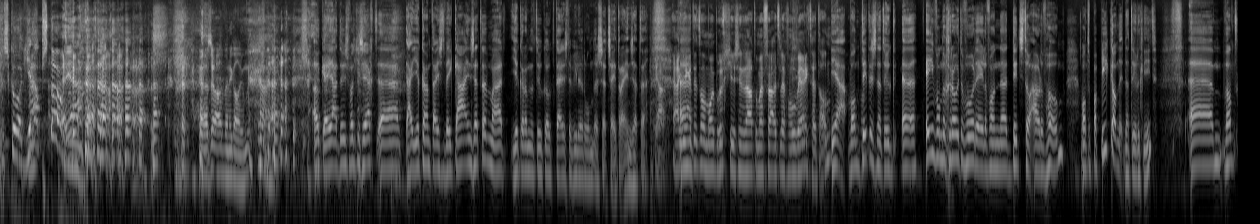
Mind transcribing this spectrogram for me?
Gescoord. Ja, op stand. Ja. ja, zo oud ben ik al, jongen. Oké, okay, ja, dus wat je zegt, uh, ja, je kan hem tijdens het WK inzetten, maar je kan hem natuurlijk ook tijdens de wielerrondes, et cetera, inzetten. Ja, ja ik denk uh, dat dit wel een mooi bruggetje is inderdaad om even uit te leggen van hoe werkt het dan. Ja, want dit is natuurlijk uh, een van de grote voordelen van digital out of home. Want de papier kan dit natuurlijk niet. Um, want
